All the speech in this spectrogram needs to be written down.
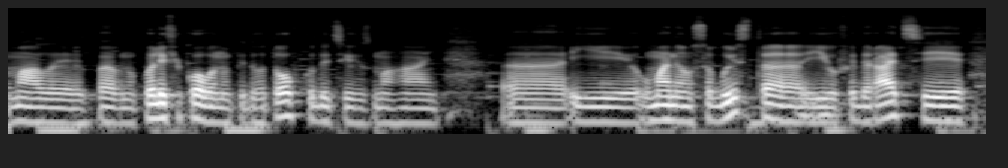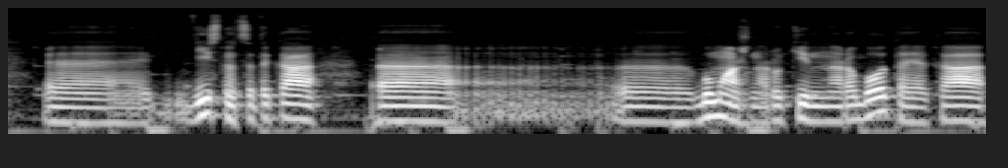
мали певну кваліфіковану підготовку до цих змагань. І у мене особисто, і у федерації дійсно це така бумажна рутинна робота, яка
